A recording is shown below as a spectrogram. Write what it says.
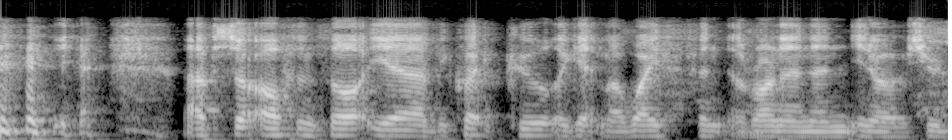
yeah, I've sort of often thought yeah, it'd be quite cool to get my wife into running, and you know, she'd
